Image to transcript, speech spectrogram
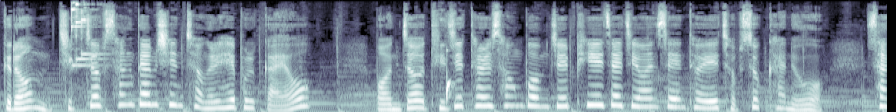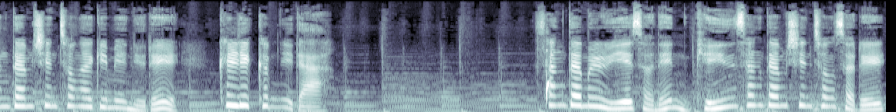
그럼 직접 상담 신청을 해볼까요? 먼저 디지털 성범죄 피해자 지원 센터에 접속한 후 상담 신청하기 메뉴를 클릭합니다. 상담을 위해서는 개인 상담 신청서를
